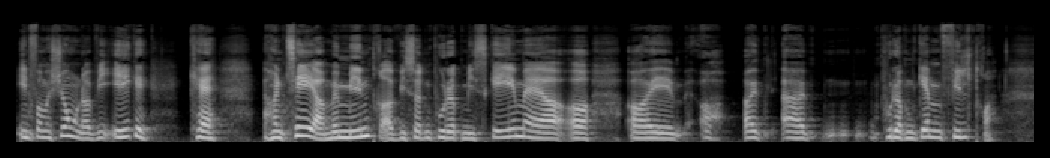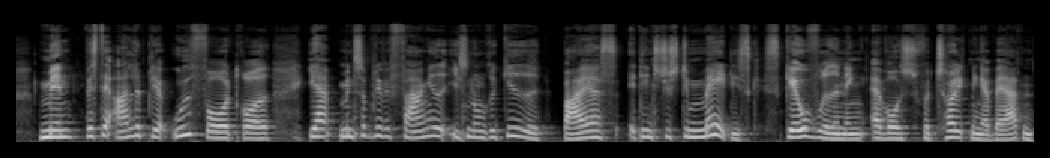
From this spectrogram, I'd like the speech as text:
informationer, vi ikke kan håndtere, med mindre vi sådan putter dem i skemaer og, og, øh, og, og, og putter dem gennem filtre. Men hvis det aldrig bliver udfordret, ja, men så bliver vi fanget i sådan nogle rigide bias. Det er en systematisk skævvridning af vores fortolkning af verden.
